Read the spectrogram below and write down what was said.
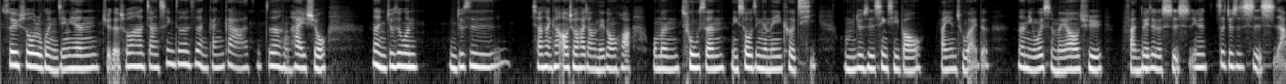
所以说，如果你今天觉得说啊讲性真的是很尴尬，真的很害羞。那你就是问，你就是想想看，奥修他讲的那段话：我们出生，你受精的那一刻起，我们就是性细胞繁衍出来的。那你为什么要去反对这个事实？因为这就是事实啊。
